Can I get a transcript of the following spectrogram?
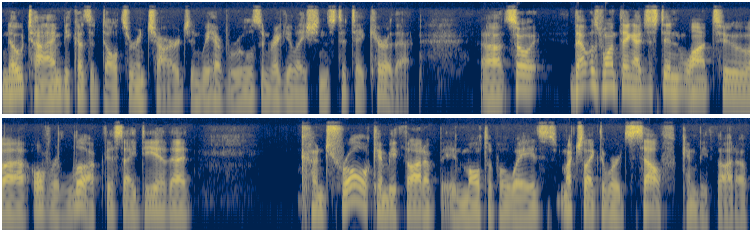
no time because adults are in charge and we have rules and regulations to take care of that. Uh, so that was one thing I just didn't want to uh, overlook. This idea that control can be thought of in multiple ways, much like the word self can be thought of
